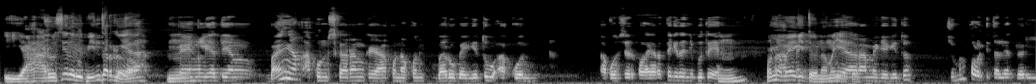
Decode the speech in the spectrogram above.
Iya, harusnya lebih pinter dong. Iya, Hmm. kayak ngelihat yang banyak akun sekarang kayak akun-akun baru kayak gitu, akun akun circle RT kita nyebutnya ya. Hmm. Oh namanya gitu, namanya Iya, gitu. rame kayak gitu. Cuman kalau kita lihat dari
